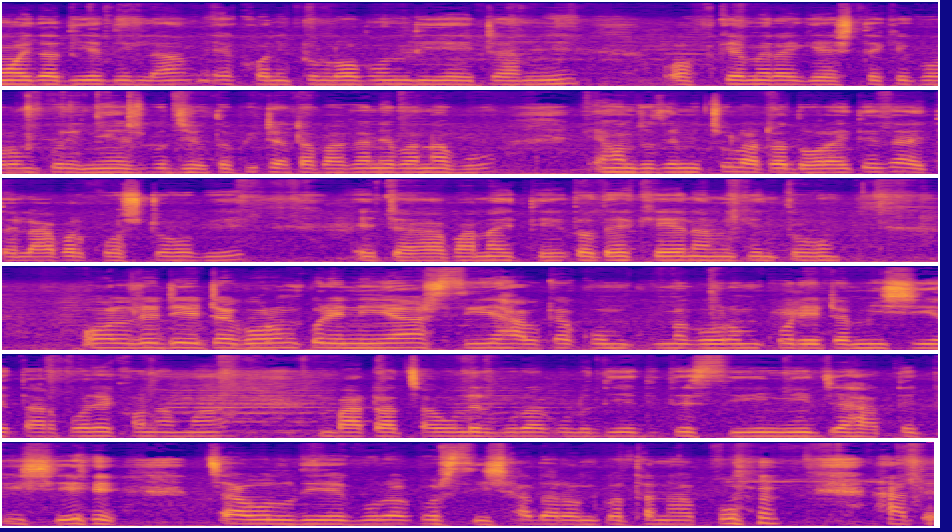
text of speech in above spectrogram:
ময়দা দিয়ে দিলাম। এখন একটু লবণ দিয়ে এটা আমি অফ ক্যামেরায় গ্যাস থেকে গরম করে নিয়ে আসব, যেহেতু পিঠাটা বাগানে বানাবো। এখন যদি আমি চুলাটা ধরাইতে যাই, তাহলে আবার কষ্ট হবে এটা বানাইতে। তো দেখেন আমি কিন্তু অলরেডি এটা গরম করে নিয়ে আসছি, হালকা কম গরম করে এটা মিশিয়ে তারপর এখন আমার বাটা চাউলের গুঁড়াগুলো দিয়ে দিতেছি, নিজে হাতে পিষে চাউল দিয়ে গুঁড়া করছি, সাধারণ কথা না আপু। হাতে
